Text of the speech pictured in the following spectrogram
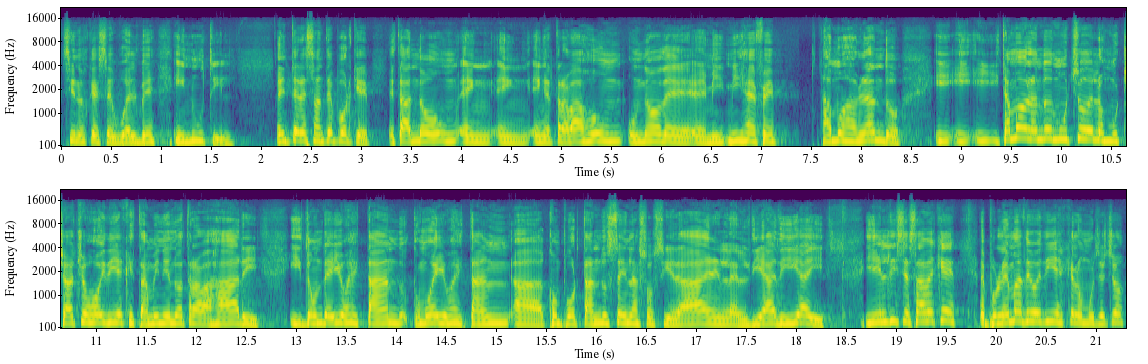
sino que se vuelve inútil. Es interesante porque estando en, el trabajo uno de eh, mi jefe, Estamos hablando, y, estamos hablando mucho de los muchachos hoy día que están viniendo a trabajar y, y dónde ellos están, cómo ellos están ah, comportándose en la sociedad, en el día a día. Y, y él dice, ¿sabe qué? El problema de hoy día es que los muchachos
